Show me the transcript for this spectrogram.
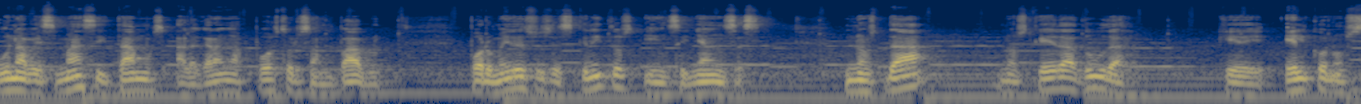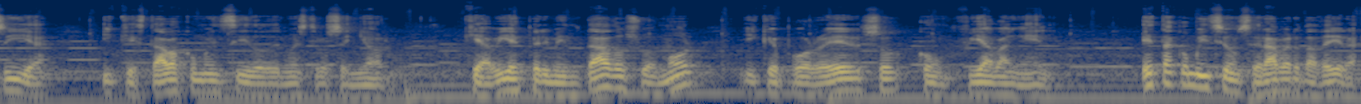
Una vez más citamos al gran apóstol San Pablo por medio de sus escritos y enseñanzas. Nos da, nos queda duda que él conocía y que estaba convencido de nuestro Señor, que había experimentado su amor y que por eso confiaba en Él. Esta convicción será verdadera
